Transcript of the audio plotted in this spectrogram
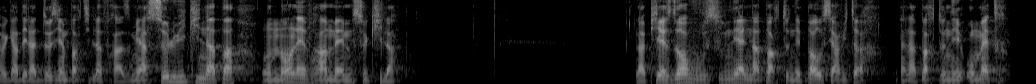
Regardez la deuxième partie de la phrase. Mais à celui qui n'a pas, on enlèvera même ce qu'il a. La pièce d'or, vous vous souvenez, elle n'appartenait pas au serviteur, elle appartenait au maître.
